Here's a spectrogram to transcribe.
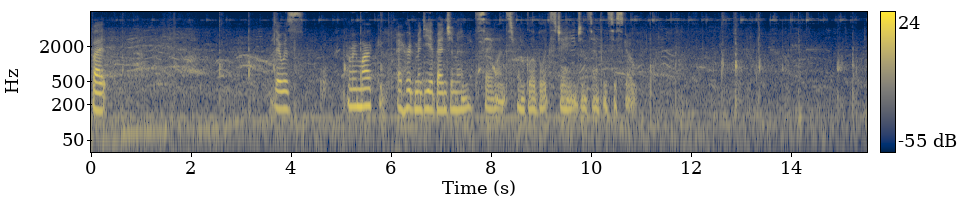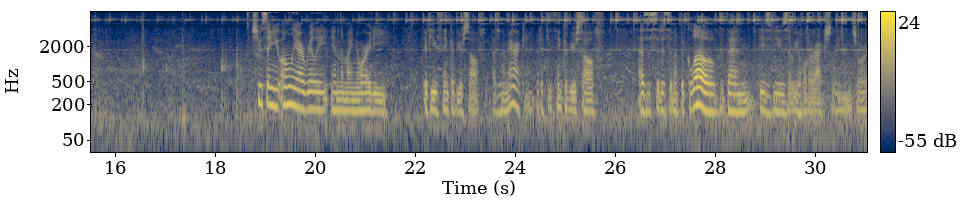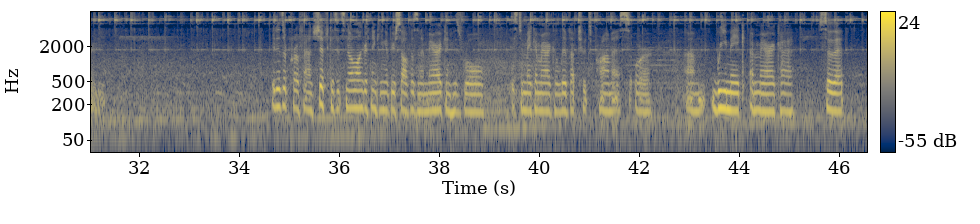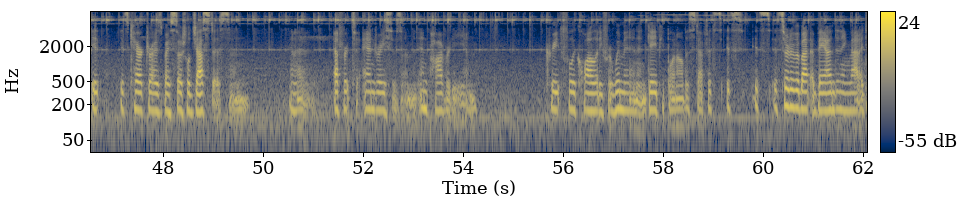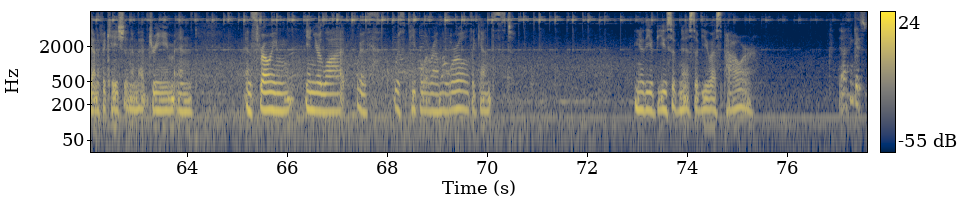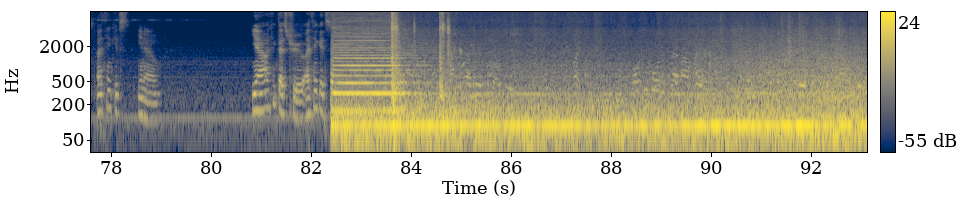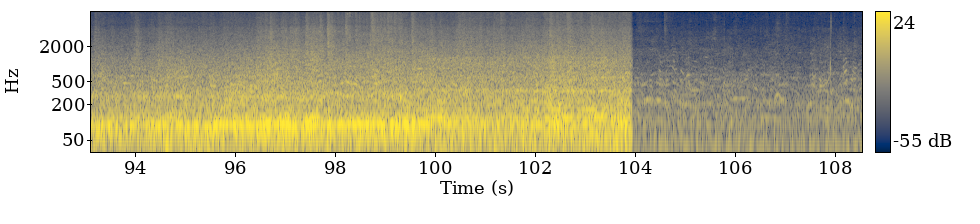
But there was a remark I heard Medea Benjamin say once from Global Exchange in San Francisco. She was saying you only are really in the minority if you think of yourself as an American, but if you think of yourself as a citizen of the globe, then these views that we hold are actually in the majority. It is a profound shift because it's no longer thinking of yourself as an American whose role is to make America live up to its promise or um, remake America so that it it's characterized by social justice and and an effort to end racism and poverty and create full equality for women and gay people and all this stuff. It's it's it's it's sort of about abandoning that identification and that dream and and throwing in your lot with with people around the world against you know the abusiveness of US power. I think it's. I think it's. You know. Yeah, I think that's true. I think it's.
